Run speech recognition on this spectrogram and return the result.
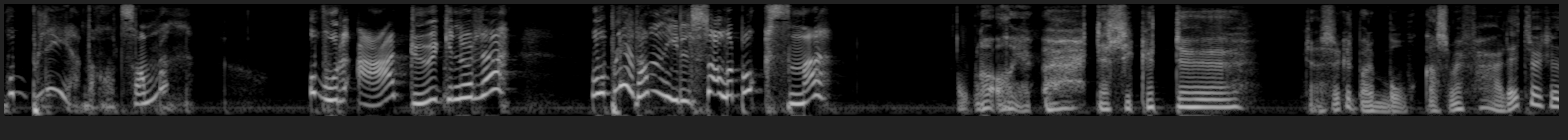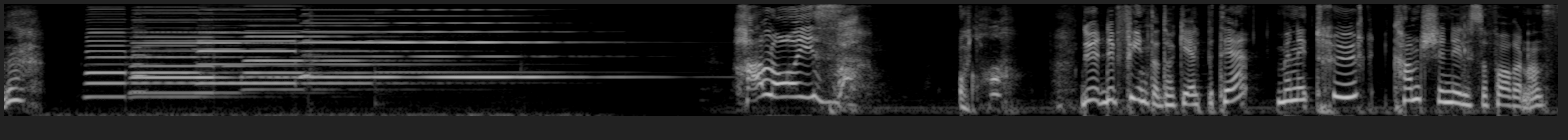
Hvor ble det alt sammen? Og hvor er du, Gnurre? Hvor ble det av Nils og alle boksene? Oi, det er sikkert Det er sikkert bare boka som er ferdig, tror du det? Hallois! Du, det er fint at dere hjelper til, men jeg tror kanskje Nils og faren hans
